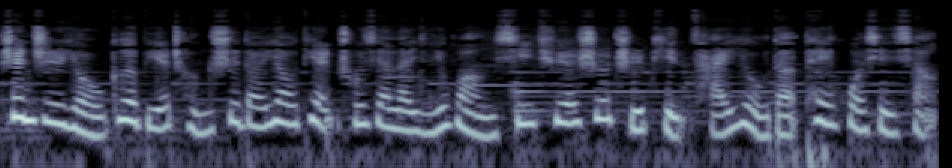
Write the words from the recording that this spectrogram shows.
甚至有个别城市的药店出现了以往稀缺奢侈食品才有的配货现象，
